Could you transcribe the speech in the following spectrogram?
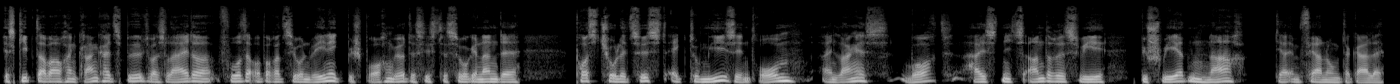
Es gibt aber auch ein Krankheitsbild, was leider vor der Operation wenig besprochen wird. Das ist das sogenannte Postcholezyst-Ektomie-Syndrom. Ein langes Wort heißt nichts anderes wie Beschwerden nach der Entfernung der Galle.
